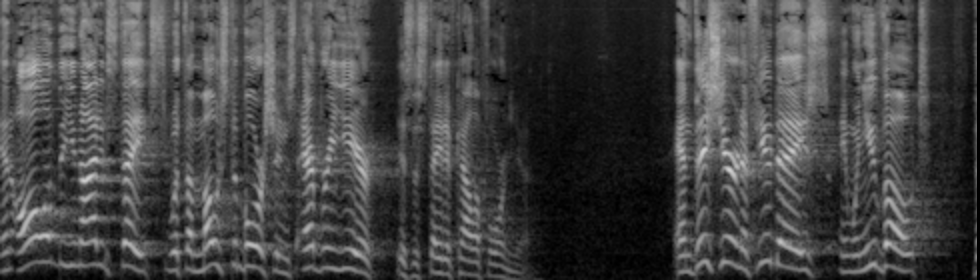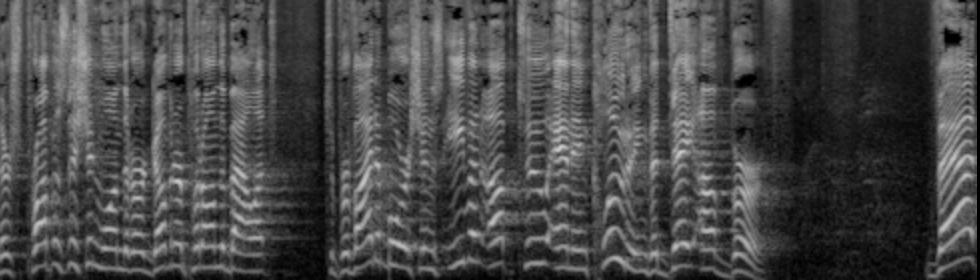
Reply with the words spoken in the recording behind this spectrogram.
in all of the United States with the most abortions every year is the state of California. And this year, in a few days, and when you vote, there's Proposition 1 that our governor put on the ballot to provide abortions even up to and including the day of birth. That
